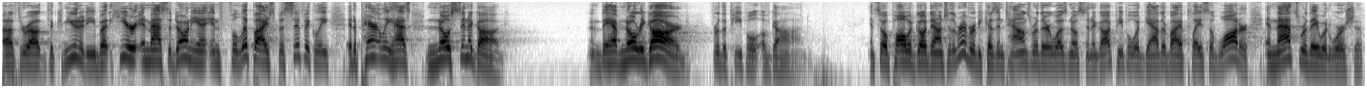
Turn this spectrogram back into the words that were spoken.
uh, throughout the community. But here in Macedonia, in Philippi specifically, it apparently has no synagogue. They have no regard for the people of God. And so Paul would go down to the river because in towns where there was no synagogue, people would gather by a place of water, and that's where they would worship.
